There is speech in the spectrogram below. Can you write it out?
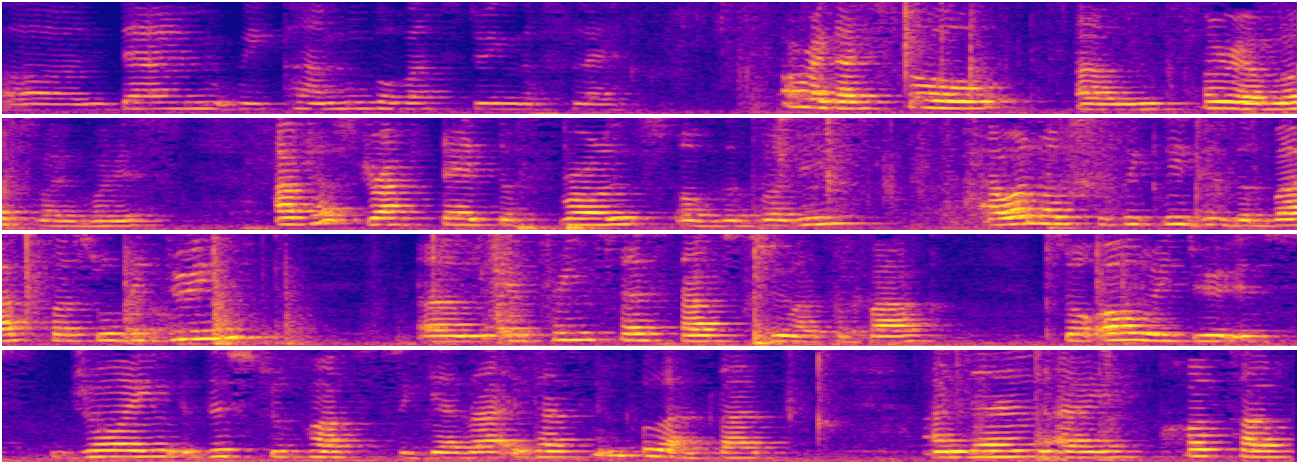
uh, then we can move over to doing the flare. All right guys so um sorry i've lost my voice. I've just drafted the front of the bodice. I want us to quickly do the back because we'll be doing um, a princess dart two at the back. So all we do is join these two parts together. It's as simple as that and then i cut out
